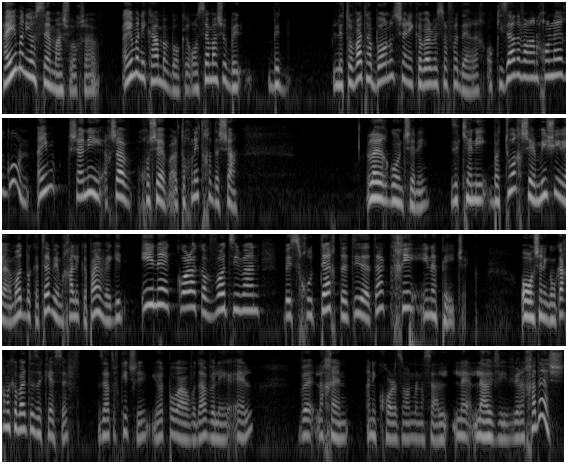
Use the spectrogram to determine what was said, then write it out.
האם אני עושה משהו עכשיו? האם אני קם בבוקר, עושה משהו ב, ב, לטובת הבונוס שאני אקבל בסוף הדרך, או כי זה הדבר הנכון לארגון? האם כשאני עכשיו חושב על תוכנית חדשה לארגון שלי, זה כי אני בטוח שמישהו יעמוד בקצה וימחא לי כפיים ויגיד, הנה, כל הכבוד, סיוון, בזכותך, דתי דתה, קחי, הנה פייצ'ק. או שאני גם ככה מקבלת איזה כסף, זה התפקיד שלי, להיות פה בעבודה ולייעל, ולכן אני כל הזמן מנסה להביא ולחדש.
